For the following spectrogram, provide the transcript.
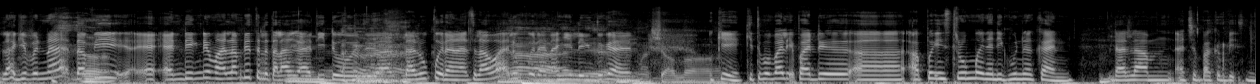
Lagi penat Tapi e- ending dia malam dia terletak larang Hmm. tidur je dah, dah lupa dah nak selawat Lupa dah nak healing tu Ya, kan Masya Allah. Okey, kita berbalik pada uh, apa instrumen yang digunakan dalam uh, Cempaka Beats ni.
